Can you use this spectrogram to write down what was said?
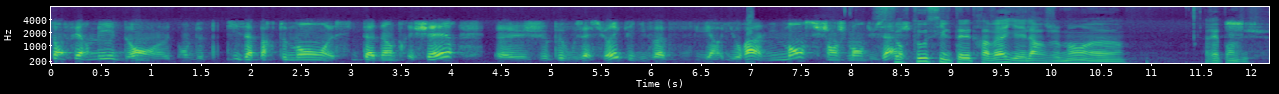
s'enfermer dans, dans, de petits appartements citadins très chers, je peux vous assurer qu'il y, y, aura un immense changement d'usage. Surtout si le télétravail est largement répandu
